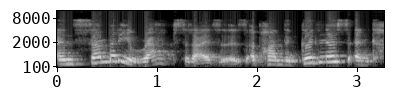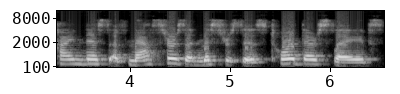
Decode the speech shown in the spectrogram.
and somebody rhapsodizes upon the goodness and kindness of masters and mistresses toward their slaves,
